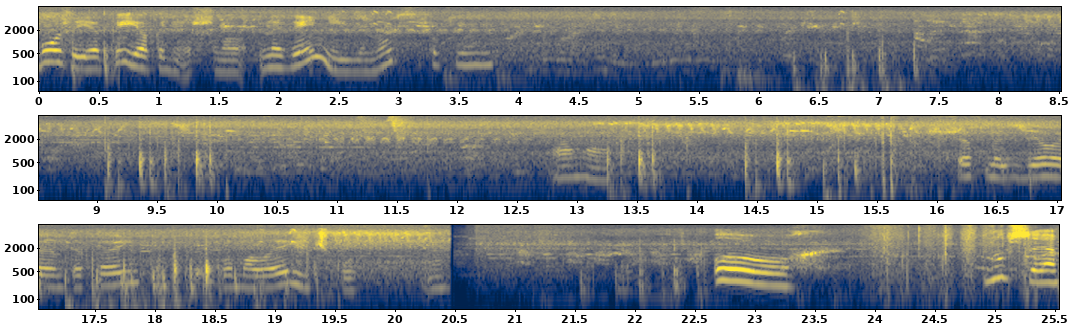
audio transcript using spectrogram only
Боже, який я, конечно, не геній, ну все-таки. Ага. Мы сделаем такой помаленечку. Ох. Ну все.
